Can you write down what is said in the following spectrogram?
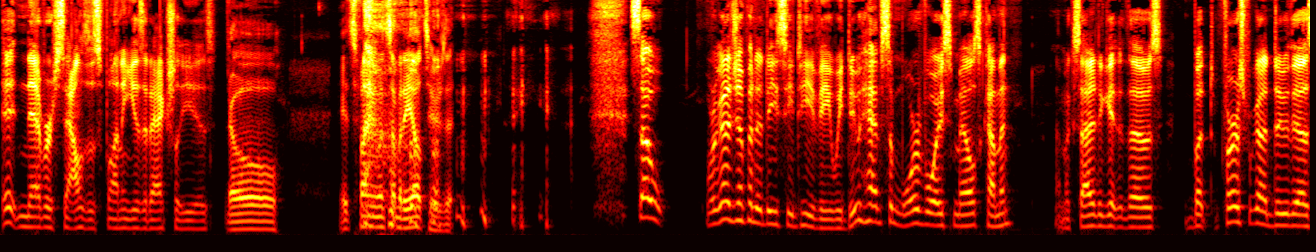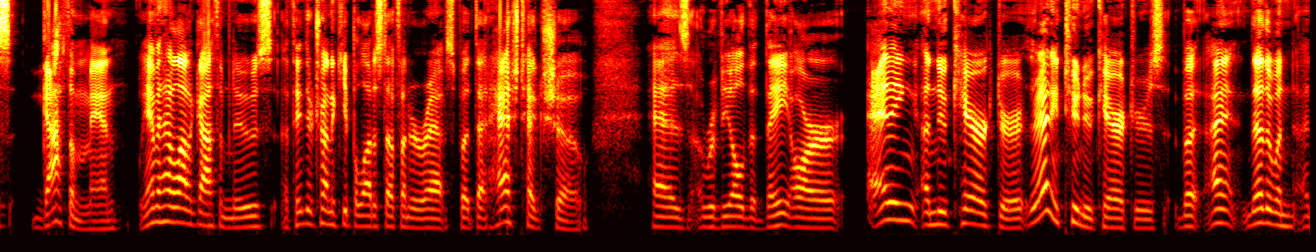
It never sounds as funny as it actually is. No, it's funny when somebody else hears it. So we're gonna jump into DC TV. We do have some more voicemails coming. I'm excited to get to those. But first, we're gonna do this Gotham, man. We haven't had a lot of Gotham news. I think they're trying to keep a lot of stuff under wraps. But that hashtag show has revealed that they are adding a new character. They're adding two new characters, but I, the other one uh,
